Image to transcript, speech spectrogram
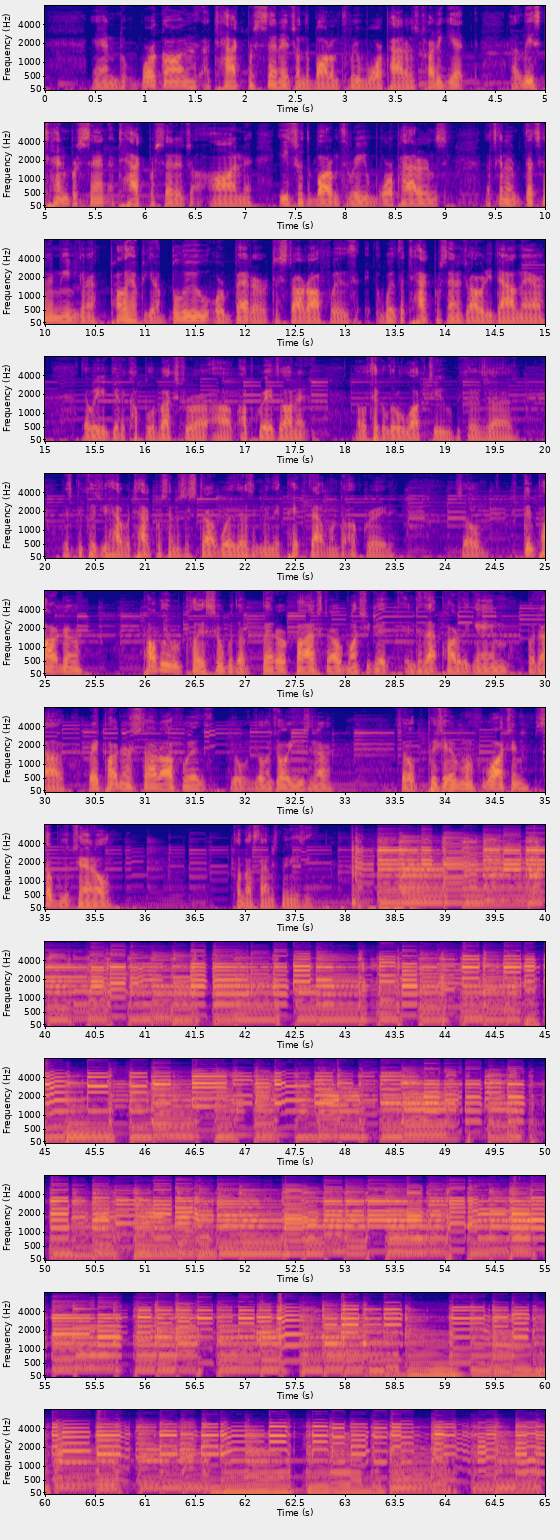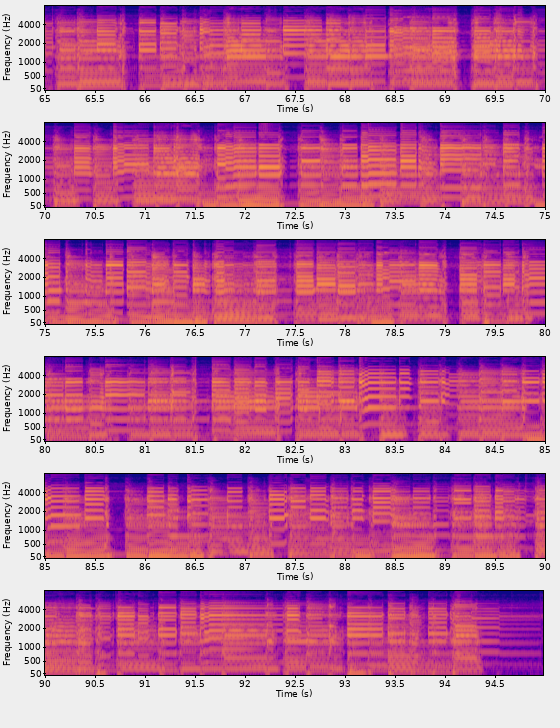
And work on attack percentage on the bottom three war patterns. Try to get at least 10% attack percentage on each of the bottom three war patterns. That's gonna that's gonna mean you're gonna probably have to get a blue or better to start off with with attack percentage already down there. That way you get a couple of extra uh, upgrades on it. It'll take a little luck too because uh, just because you have attack percentage to start with doesn't mean they pick that one to upgrade. So good partner. Probably replace her with a better five star once you get into that part of the game. But uh, great partner to start off with. You'll you'll enjoy using her. So appreciate everyone for watching. Sub to the channel. Till next time, it's been easy.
